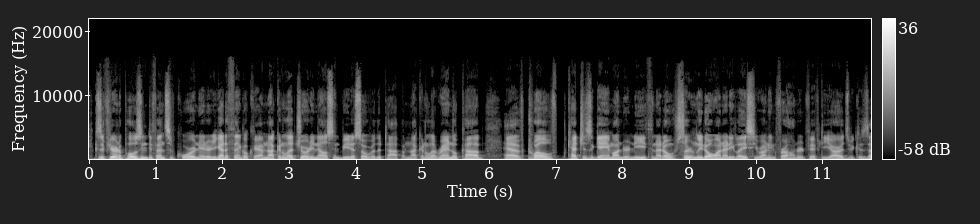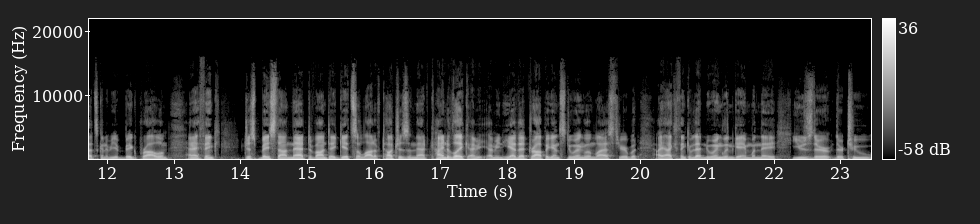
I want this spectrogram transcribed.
Because if you're an opposing defensive coordinator, you got to think, okay, I'm not going to let Jordy Nelson beat us over the top. I'm not going to let Randall Cobb have 12 catches a game underneath, and I don't certainly don't want Eddie Lacy running for 150 yards because that's going to be a big problem. And I think just based on that, Davante gets a lot of touches in that. Kind of like, I mean, I mean he had that drop against New England last year, but I, I think of that New England game when they used their, their two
